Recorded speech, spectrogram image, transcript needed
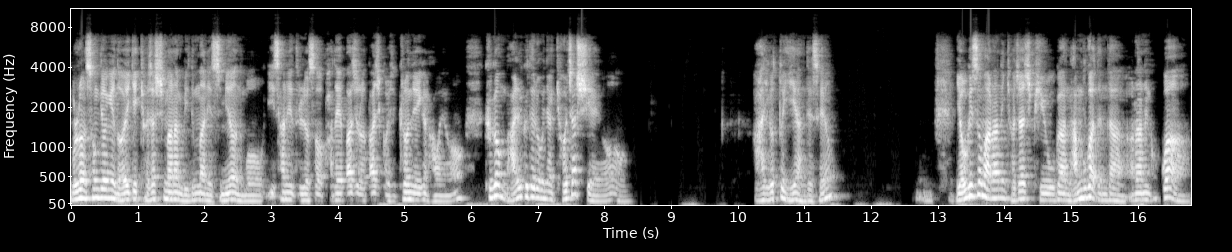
물론 성경에 너에게 겨자씨만한 믿음만 있으면 뭐 이 산에 들려서 바다에 빠지러 빠질 것이 그런 얘기가 나와요. 그건 말 그대로 그냥 겨자씨예요. 아 이것도 이해 안 되세요? 여기서 말하는 겨자씨 비유가 나무가 된다라는 것과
